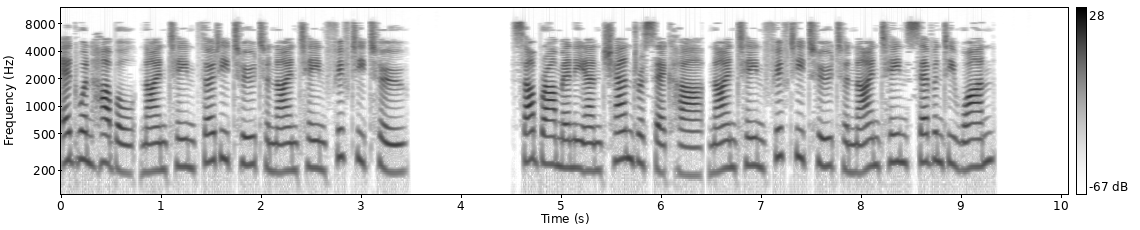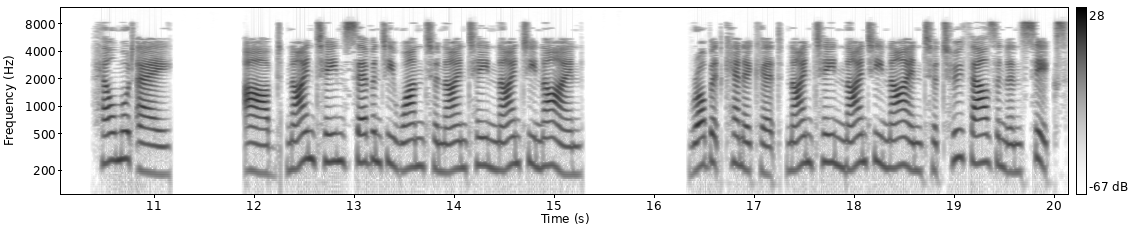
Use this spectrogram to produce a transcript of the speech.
Edwin Hubble (1932–1952), Subrahmanyan Chandrasekhar (1952–1971), Helmut A. Abt (1971–1999), Robert Kennicutt (1999–2006),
